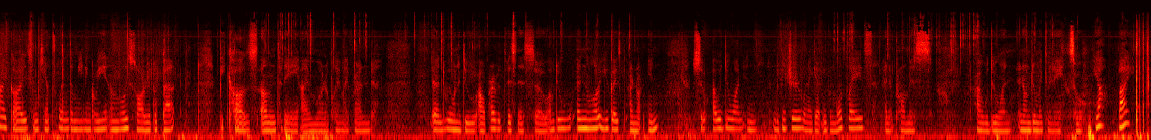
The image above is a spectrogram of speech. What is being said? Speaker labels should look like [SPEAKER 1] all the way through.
[SPEAKER 1] Hi guys, I'm canceling the meet and greet. I'm really sorry about that because um today I'm gonna play my friend and we want to do our private business. So I'll do, and a lot of you guys are not in, so I will do one in the future when I get even more plays. And I promise I will do one, and I'm doing my Q and A. So yeah, bye.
